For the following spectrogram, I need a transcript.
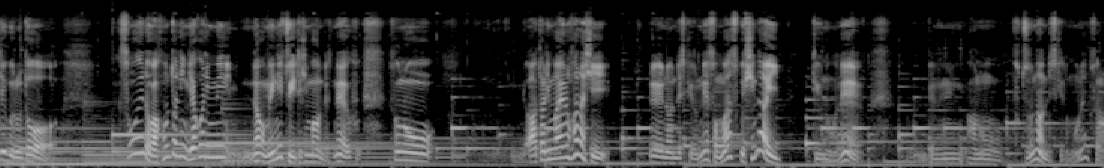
てくるとそういうのが本当に逆に身なんか目についてしまうんですね。その当たり前の話なんですけどねそのマスクしないっていうのはね普通なんですけどもね、そら。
